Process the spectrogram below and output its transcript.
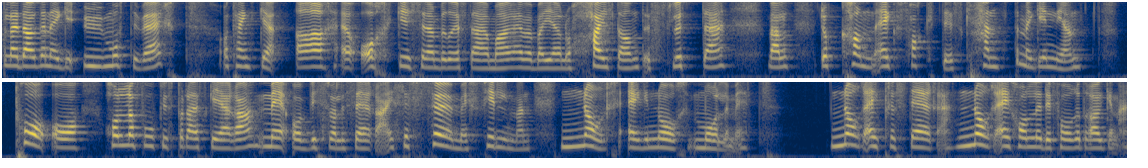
de dagene jeg er umotivert og tenker ah, jeg orker ikke den bedriften her mer, jeg vil bare gjøre noe helt annet, jeg slutter, vel, da kan jeg faktisk hente meg inn igjen på å holde fokus på det jeg skal gjøre, med å visualisere. Jeg ser for meg filmen når jeg når målet mitt. Når jeg presterer, når jeg holder de foredragene,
